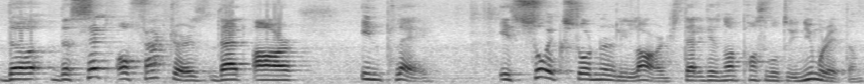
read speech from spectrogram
The, the set of factors that are in play is so extraordinarily large that it is not possible to enumerate them.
